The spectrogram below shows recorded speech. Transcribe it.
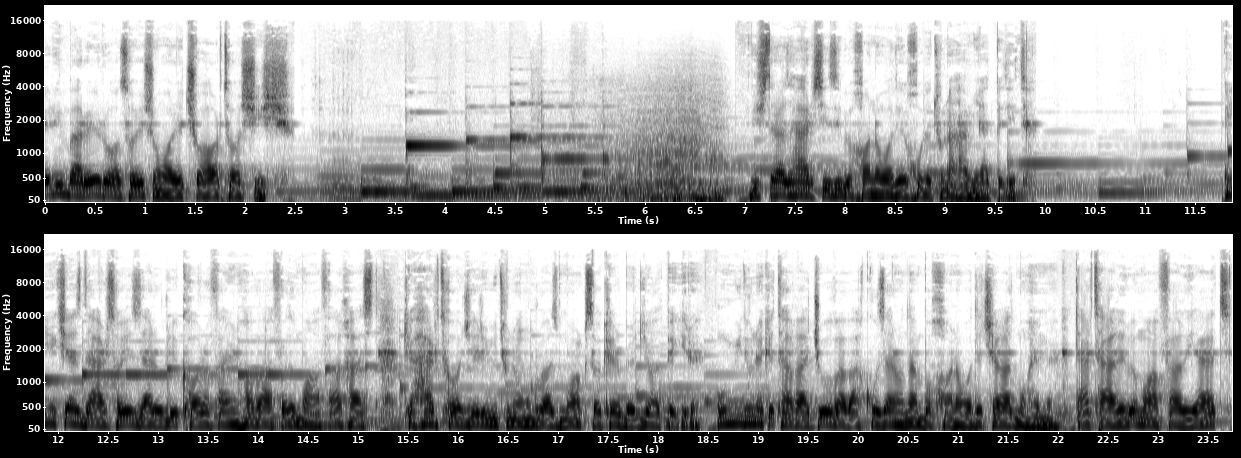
بریم برای رازهای شماره 4 تا 6 بیشتر از هر چیزی به خانواده خودتون اهمیت بدید. یکی از درس های ضروری کارآفرین ها و افراد موفق هست که هر تاجری می‌تونه اون رو از مارک زاکربرگ یاد بگیره. اون می‌دونه که توجه و وقت گذراندن با خانواده چقدر مهمه. در تعقیب موفقیت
